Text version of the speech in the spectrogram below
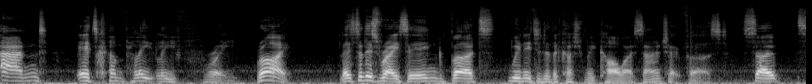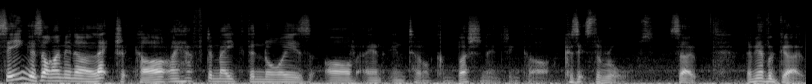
And it's completely free. Right, Let's do this racing, but we need to do the customary car wow sound check first. So, seeing as I'm in an electric car, I have to make the noise of an internal combustion engine car because it's the rules. So, let me have a go.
